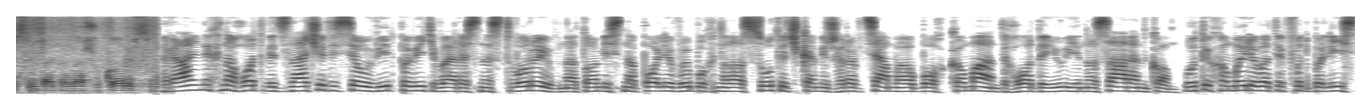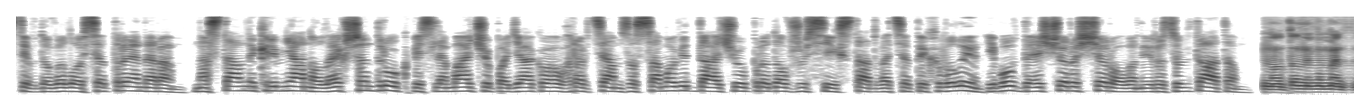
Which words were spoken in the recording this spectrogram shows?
результат на нашу користь. Реальних нагод відзначитися у відповідь Верес не створив. Натомість на полі вибухнула сутичка між гравцями обох команд Годею і Назаренком. Утихомирювати футболістів довелося тренерам. Наставник рівнян Олег Шандрук після матчу подякував гравцям за самовіддачу упродовж усіх 120 хвилин і був дещо розчарований результатом. На даний момент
